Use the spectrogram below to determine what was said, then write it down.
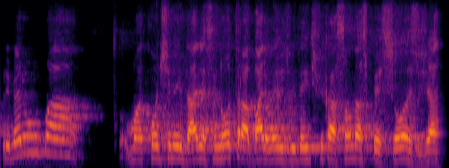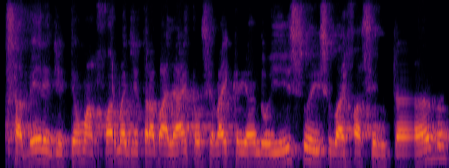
primeiro uma uma continuidade assim no trabalho mesmo de identificação das pessoas, de já saberem, de ter uma forma de trabalhar, então você vai criando isso, isso vai facilitando,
